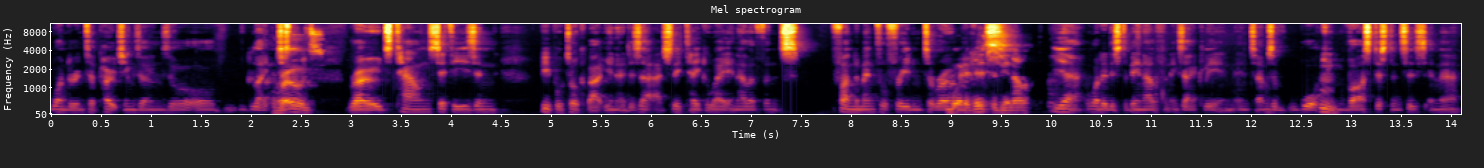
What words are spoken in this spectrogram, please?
wander into poaching zones or, or like Roads. roads, towns, cities, and people talk about, you know, does that actually take away an elephant's fundamental freedom to roam? What it is to be an elephant. Yeah, what it is to be an elephant exactly in, in terms of walking Hmm. vast distances in their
